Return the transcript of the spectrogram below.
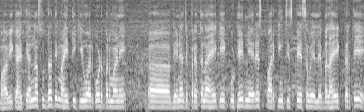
भाविक आहे त्यांनासुद्धा ते माहिती क्यू आर कोडप्रमाणे देण्याचे प्रयत्न आहे की कुठे नियरेस्ट पार्किंगची स्पेस अवेलेबल आहे एक तर ते.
